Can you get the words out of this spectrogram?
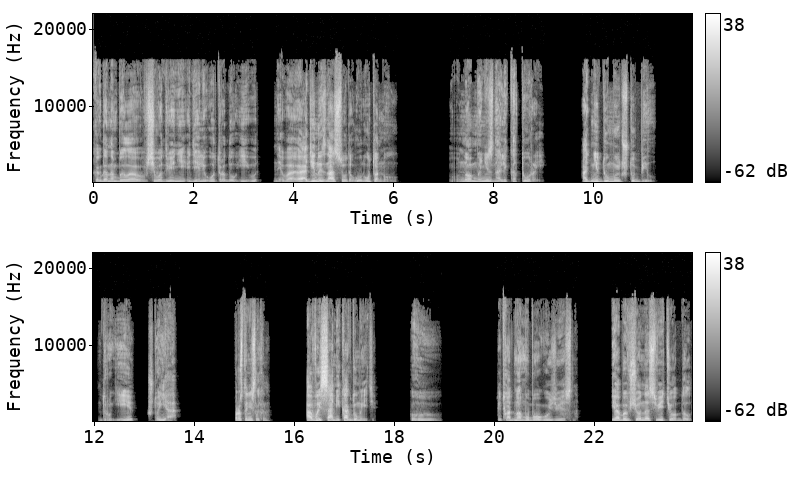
когда нам было всего две недели от роду, и один из нас утонул. Но мы не знали, который. Одни думают, что бил, другие, что я. Просто неслыханно. А вы сами как думаете? О, это одному Богу известно. Я бы все на свете отдал,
